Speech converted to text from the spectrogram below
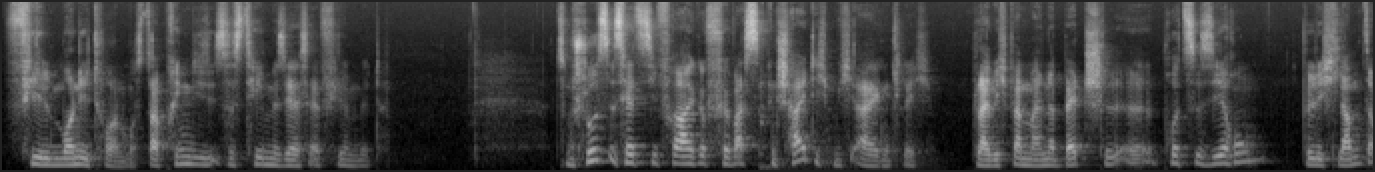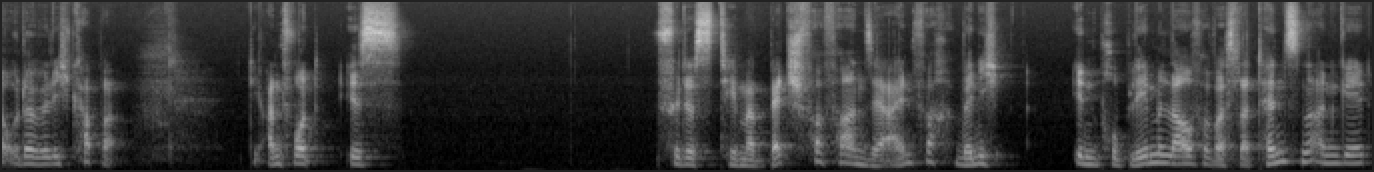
viel monitoren muss. Da bringen die Systeme sehr, sehr viel mit. Zum Schluss ist jetzt die Frage, für was entscheide ich mich eigentlich? Bleibe ich bei meiner Batch-Prozessierung? Will ich Lambda oder will ich Kappa? Die Antwort ist für das Thema Batch-Verfahren sehr einfach. Wenn ich in Probleme laufe, was Latenzen angeht,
